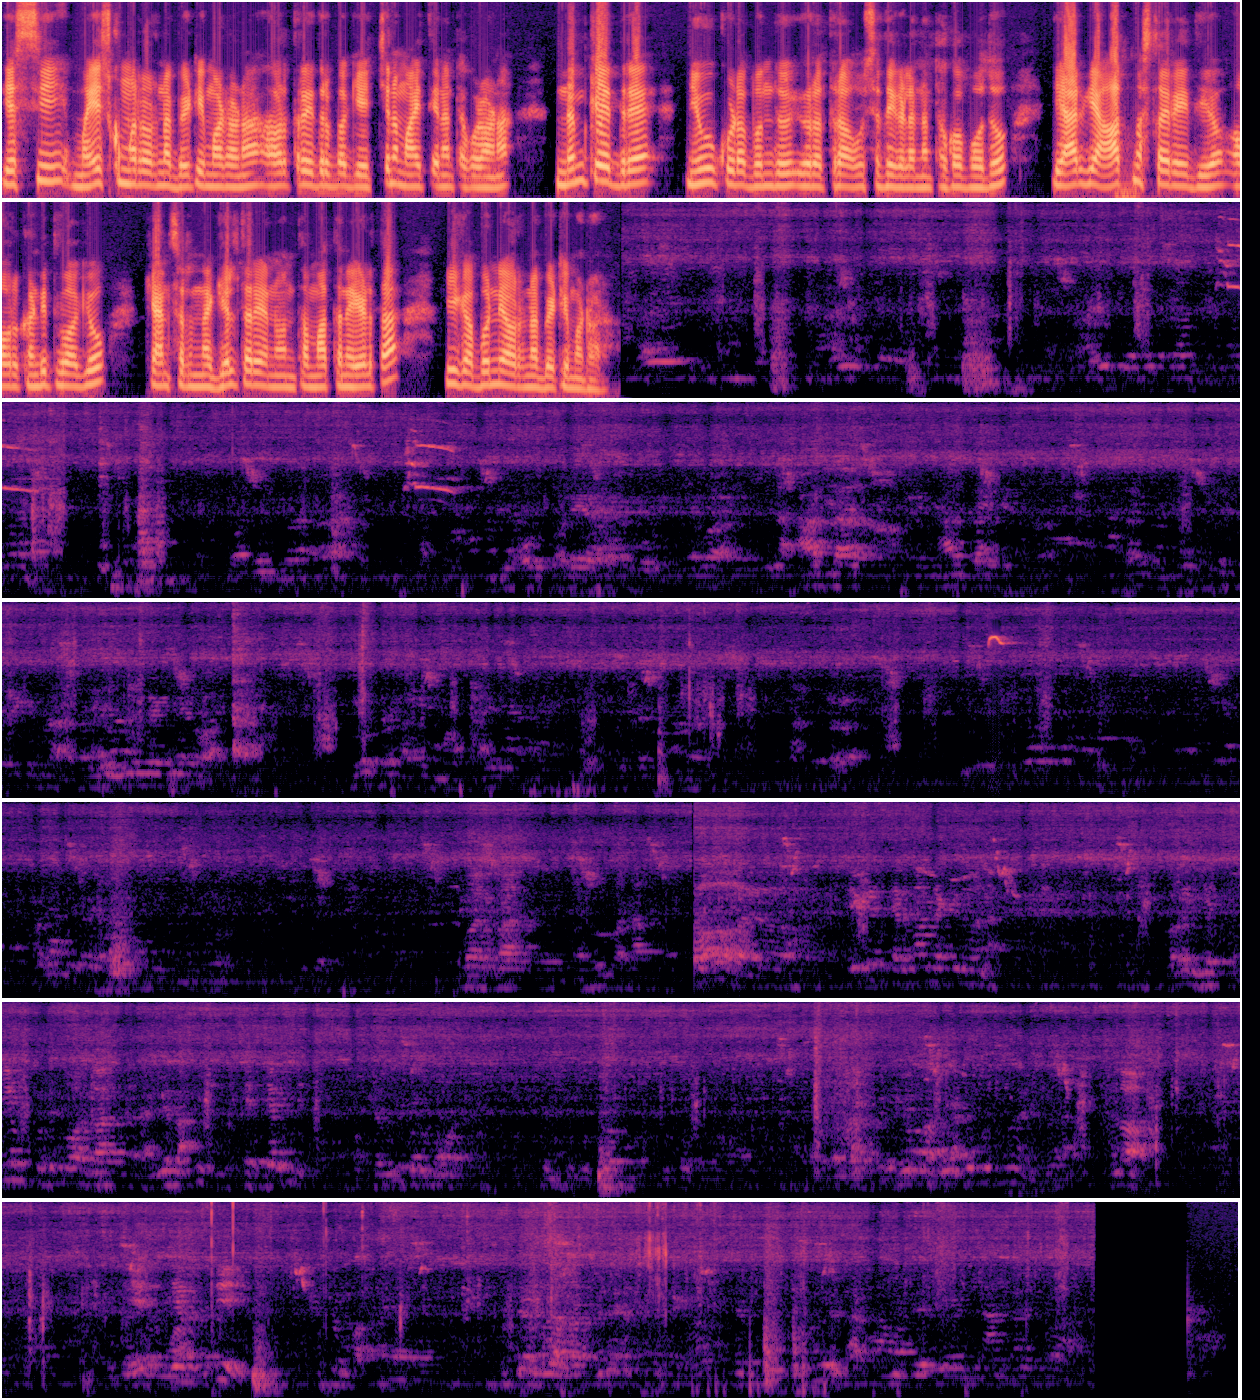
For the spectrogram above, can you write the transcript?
ಎಸ್ ಸಿ ಮಹೇಶ್ ಕುಮಾರ್ ಅವ್ರನ್ನ ಭೇಟಿ ಮಾಡೋಣ. ಅವ್ರ ಹತ್ರ ಇದ್ರ ಬಗ್ಗೆ ಹೆಚ್ಚಿನ ಮಾಹಿತಿಯನ್ನು ತಗೊಳ್ಳೋಣ. ನಂಬಿಕೆ ಇದ್ರೆ ನೀವು ಕೂಡ ಬಂದು ಇವ್ರ ಹತ್ರ ಔಷಧಿಗಳನ್ನು ತಗೋಬಹುದು ಯಾರಿಗೆ ಆತ್ಮಸ್ಥೈರ್ಯ ಇದೆಯೋ ಅವರು ಖಂಡಿತವಾಗಿಯೂ ಕ್ಯಾನ್ಸರನ್ನ ಗೆಲ್ತಾರೆ ಅನ್ನುವಂಥ ಮಾತನ್ನ ಹೇಳ್ತಾ ಈಗ ಬನ್ನಿ ಅವ್ರನ್ನ ಭೇಟಿ ಮಾಡೋಣ.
